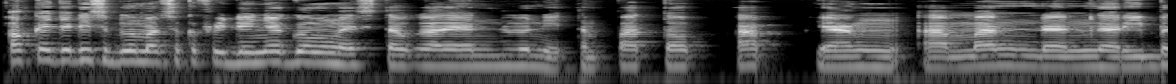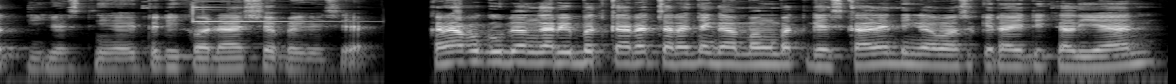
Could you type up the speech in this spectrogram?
Oke, jadi sebelum masuk ke videonya, gue mau ngasih tahu kalian dulu nih tempat top up yang aman dan nggak ribet nih guys nih, yaitu di Koda Shop ya guys ya. Kenapa gue bilang nggak ribet? Karena caranya gampang banget guys. Kalian tinggal masukin ID kalian,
